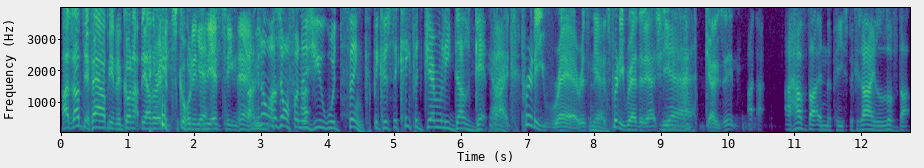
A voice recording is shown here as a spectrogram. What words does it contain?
I'd loved it if Albion had gone up the other end and scored into yes. the empty net. But not as often uh, as you would think, because the keeper generally does get yeah, back. It's pretty rare, isn't yeah. it? It's pretty rare that it actually yeah. goes in. I, I have that in the piece because I love that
